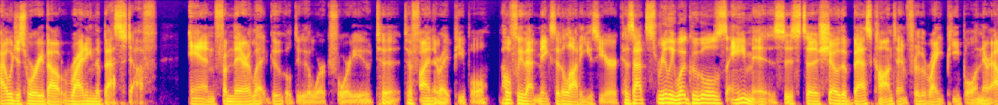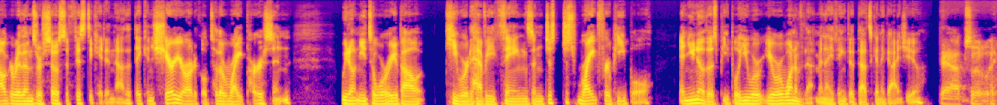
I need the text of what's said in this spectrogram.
I would just worry about writing the best stuff. And from there, let Google do the work for you to, to find the right people. Hopefully that makes it a lot easier because that's really what Google's aim is, is to show the best content for the right people. And their algorithms are so sophisticated now that they can share your article to the right person. We don't need to worry about keyword heavy things and just just write for people and you know those people you were you were one of them and i think that that's going to guide you yeah absolutely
